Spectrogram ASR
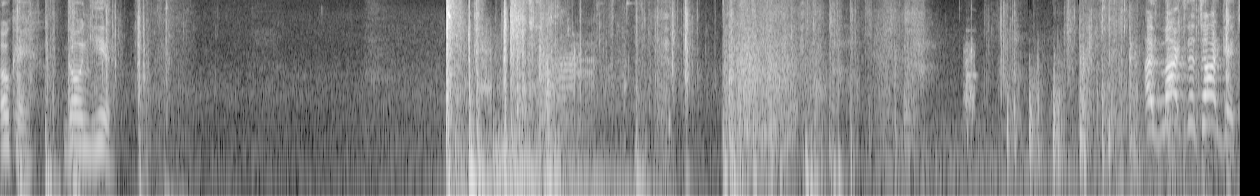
Okay, going here. I've marked the target.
